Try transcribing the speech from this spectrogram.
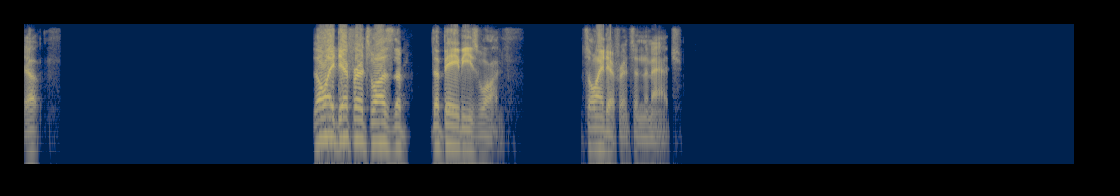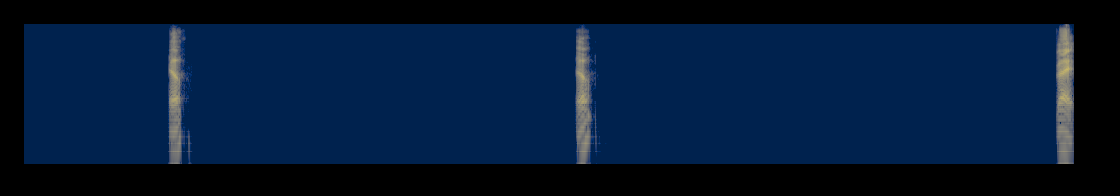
Yep. The only difference was the the babies won. It's the only difference in the match. Right.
